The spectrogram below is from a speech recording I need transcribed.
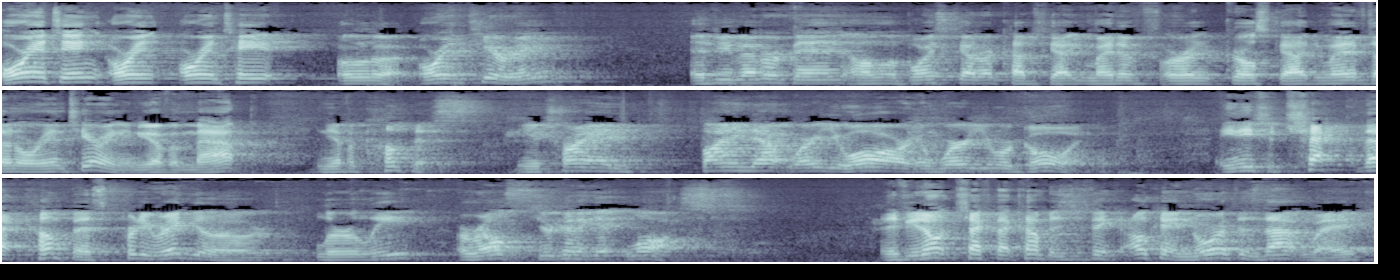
Orienting, orient, orientate, orienteering. If you've ever been on a Boy Scout or Cub Scout, you might have, or a Girl Scout, you might have done orienteering, and you have a map and you have a compass, and you try and find out where you are and where you are going. And you need to check that compass pretty regularly, or else you're going to get lost. And if you don't check that compass, you think, okay, north is that way,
